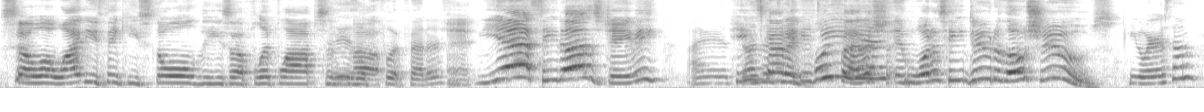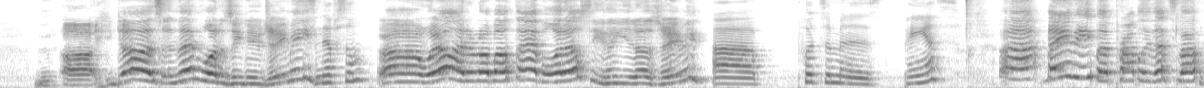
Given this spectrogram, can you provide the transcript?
So, uh, why do you think he stole these uh, flip flops? It And is uh, a foot fetish. and- yes, he does, Jamie. I, He's got a foot fetish, and what does he do to those shoes? he wears them, Uh, he does, and then what does he do, Jamie? sniffs them, Uh, well, I don't know about that, but what else do you think he does, Jamie? uh, puts them in his pants. Uh, maybe, but probably that's not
